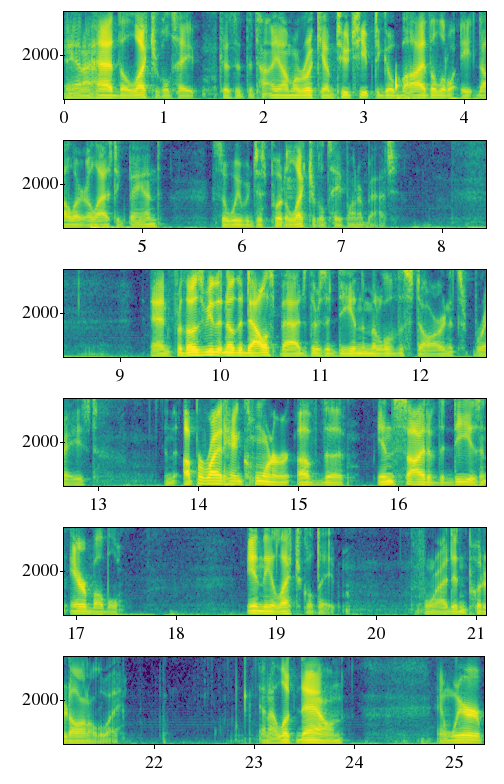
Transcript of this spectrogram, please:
And I had the electrical tape because at the time I'm a rookie, I'm too cheap to go buy the little $8 elastic band. So we would just put electrical tape on our badge. And for those of you that know the Dallas badge, there's a D in the middle of the star and it's raised in the upper right hand corner of the inside of the D is an air bubble in the electrical tape where I didn't put it on all the way. And I look down and we're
